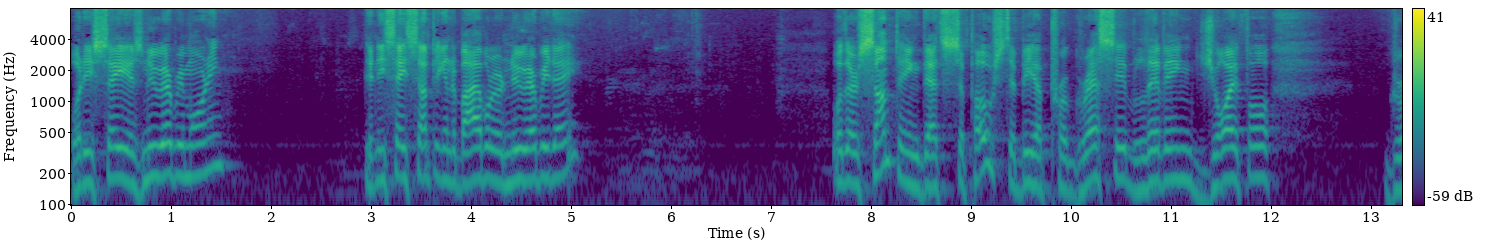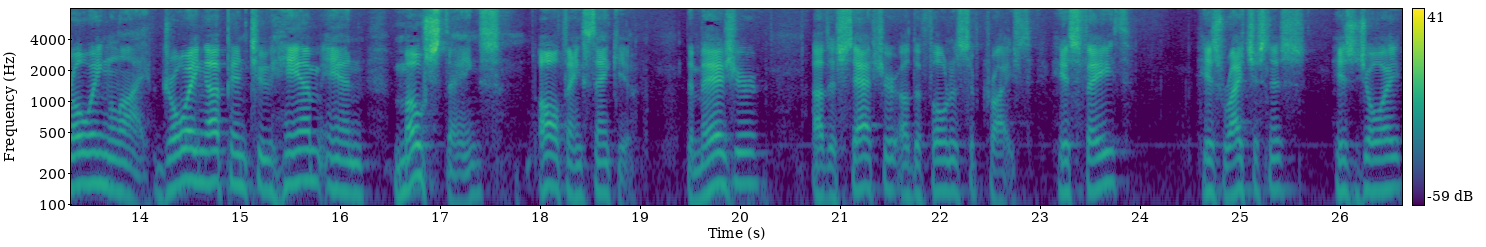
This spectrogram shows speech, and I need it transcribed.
What he say is new every morning? Didn't he say something in the Bible or new every day? Well, there's something that's supposed to be a progressive, living, joyful, growing life, growing up into Him in most things, all things, thank you. The measure of the stature of the fullness of Christ, His faith, His righteousness, His joy,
